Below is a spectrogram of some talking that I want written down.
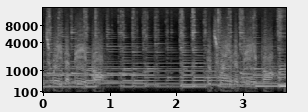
It's we the people. It's we the people. It's we the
